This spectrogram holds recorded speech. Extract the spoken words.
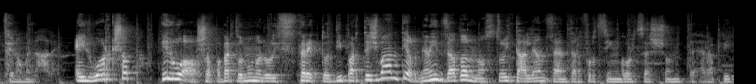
fenomenale. E il workshop? Il workshop, aperto a un numero ristretto di partecipanti, è organizzato al nostro Italian Center for Single Session Therapy,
